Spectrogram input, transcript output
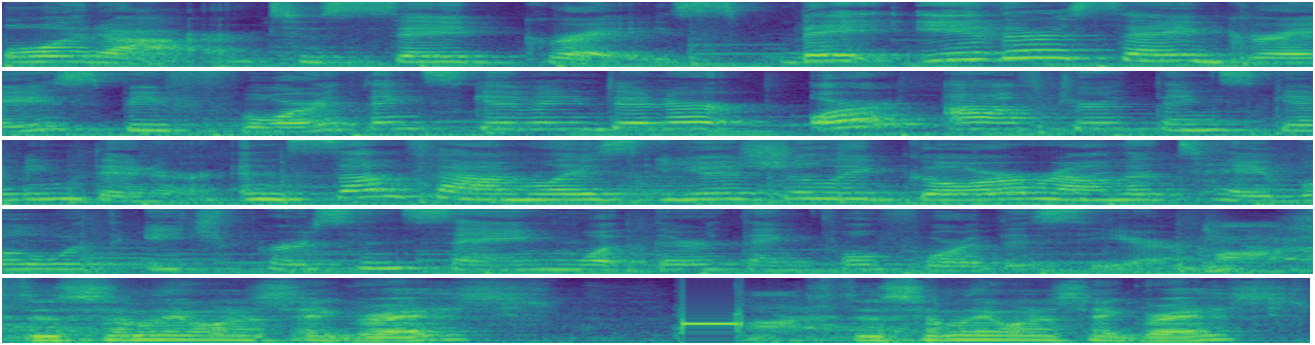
orar, to say grace. They either say grace before Thanksgiving dinner or after Thanksgiving dinner. And some families usually go around the table with each person saying what they're thankful for this year. Does somebody want to say grace? Does somebody want to say grace?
